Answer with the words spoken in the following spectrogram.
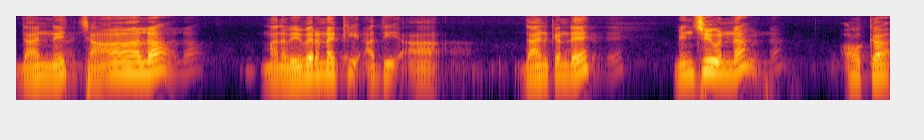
దాన్ని చాలా మన వివరణకి అది దానికంటే మించి ఉన్న ఒక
